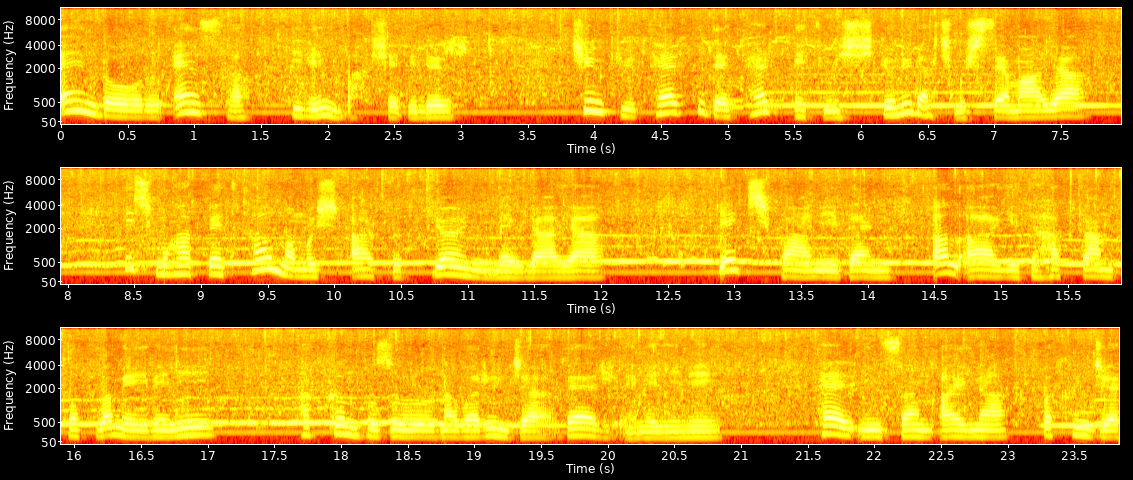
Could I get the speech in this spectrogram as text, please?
En doğru, en saf ilim bahşedilir. Çünkü terki de terk etmiş, gönül açmış semaya. Hiç muhabbet kalmamış artık gön Mevla'ya. Geç faniden, al ayeti haktan topla meyveni, Hakkın huzuruna varınca ver emeğini. Her insan ayna bakınca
